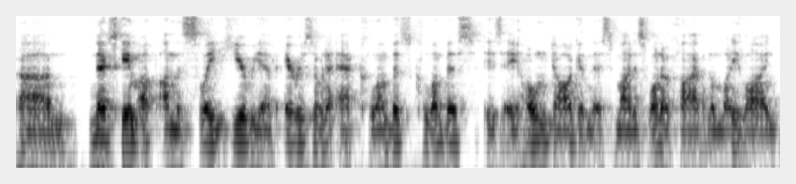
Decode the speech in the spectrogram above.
Um, next game up on the slate here, we have Arizona at Columbus. Columbus is a home dog in this, minus 105 on the money line.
